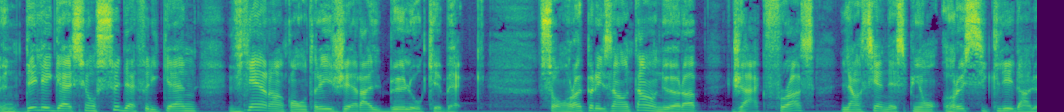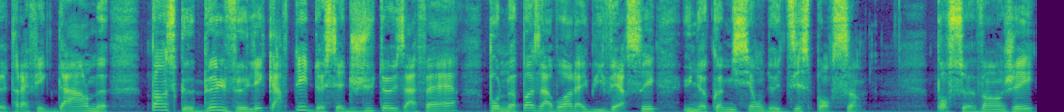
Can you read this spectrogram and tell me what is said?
une délégation sud-africaine vient rencontrer Gérald Bull au Québec. Son représentant en Europe, Jack Frost, l'ancien espion recyclé dans le trafic d'armes, pense que Bull veut l'écarter de cette juteuse affaire pour ne pas avoir à lui verser une commission de 10% pour se venger,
